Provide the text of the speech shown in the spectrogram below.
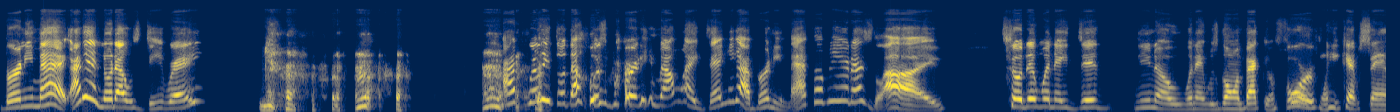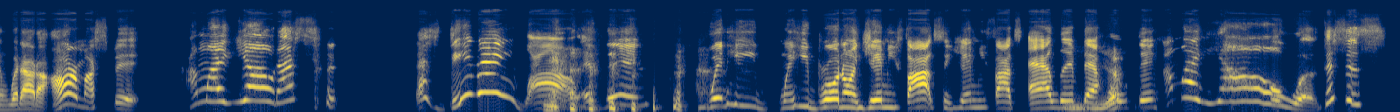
Bernie Mac. I didn't know that was DeRay. I really thought that was Bernie Mac. I'm like, dang, you got Bernie Mac up here. That's live. So then when they did, you know, when they was going back and forth, when he kept saying, "Without an arm, I spit," I'm like, yo, that's that's DeRay. Wow. And then when he when he brought on Jamie Foxx and Jamie Foxx ad lib that Yep. whole thing, I'm like, yo, this is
